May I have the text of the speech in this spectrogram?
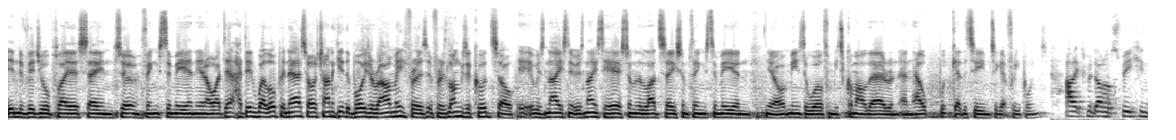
individual players saying certain things to me, and you know I did, I did well up in there, so I was trying to keep the boys around me for as for as long as I could. So it, it was nice, and it was nice to hear some of the lads say some things to me, and you know it means the world for me to come out there and, and help get the team to get three points. Alex McDonald speaking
